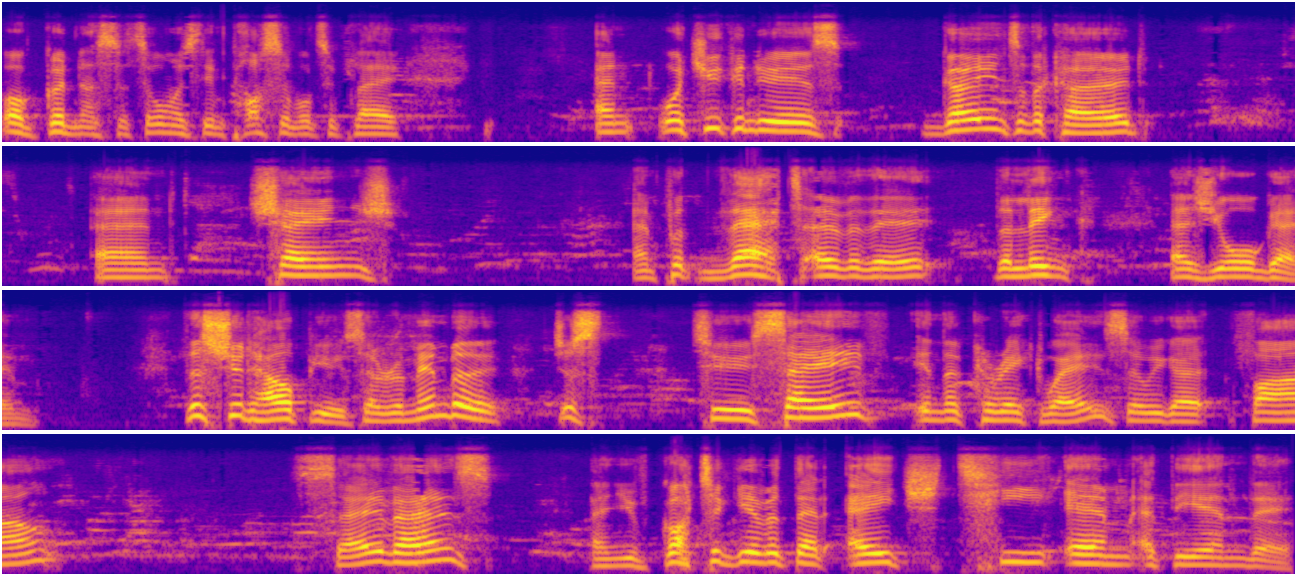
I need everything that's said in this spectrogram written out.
Oh goodness, it's almost impossible to play. And what you can do is go into the code and change and put that over there, the link as your game. This should help you. So remember just to save in the correct way. So we go File, Save As, and you've got to give it that HTM at the end there.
